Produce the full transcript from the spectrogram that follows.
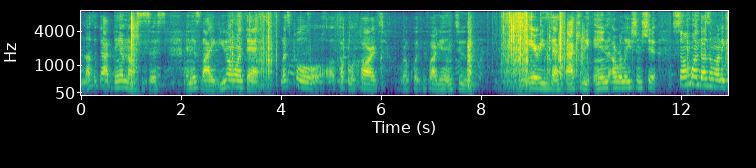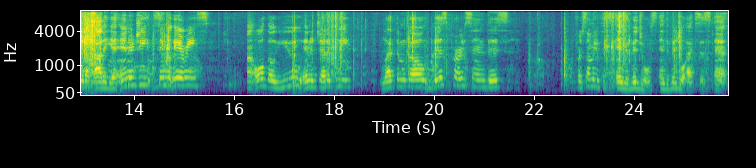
another goddamn narcissist, and it's like you don't want that. Let's pull a couple of cards real quick before I get into the Aries that's actually in a relationship. Someone doesn't want to get up out of your energy, single Aries. Uh, although you energetically let them go. This person, this, for some of you, it's individuals, individual exes. And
